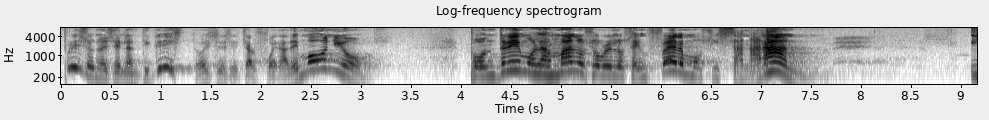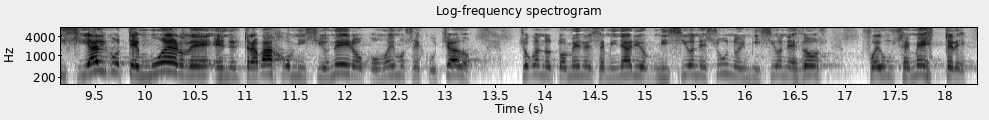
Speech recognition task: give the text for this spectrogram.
Pero eso no es el anticristo, eso es echar fuera demonios. Pondremos las manos sobre los enfermos y sanarán. Y si algo te muerde en el trabajo misionero, como hemos escuchado, yo cuando tomé en el seminario Misiones 1 y Misiones 2, fue un semestre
